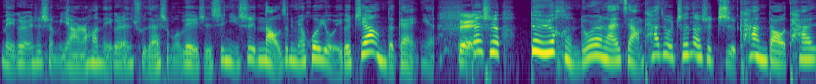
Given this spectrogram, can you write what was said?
每个人是什么样，然后哪个人处在什么位置，是你是脑子里面会有一个这样的概念。对，但是对于很多人来讲，他就真的是只看到他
